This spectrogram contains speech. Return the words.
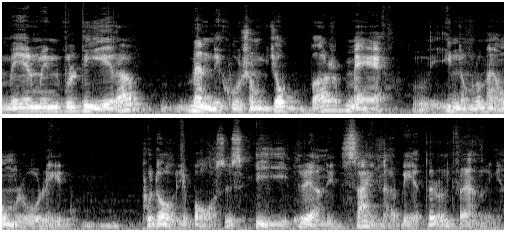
Men genom att involvera människor som jobbar med inom de här områdena på daglig basis i, redan i designarbete runt förändringen.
